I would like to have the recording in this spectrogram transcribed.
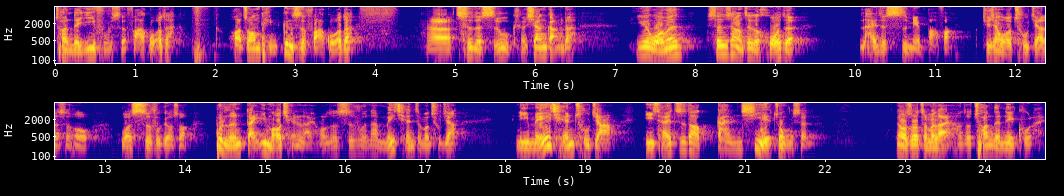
穿的衣服是法国的，化妆品更是法国的。啊，吃的食物像香港的，因为我们身上这个活着来自四面八方。就像我出家的时候，我师父跟我说，不能带一毛钱来。我说师父，那没钱怎么出家？你没钱出家，你才知道感谢众生。那我说怎么来？他说穿个内裤来。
